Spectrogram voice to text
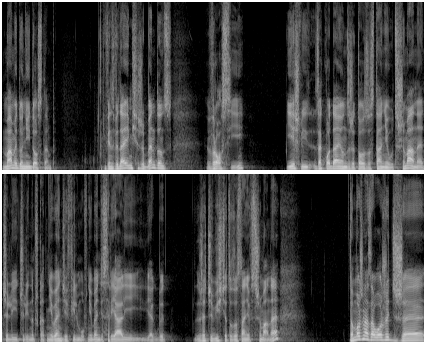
mamy do niej dostęp. Więc wydaje mi się, że będąc w Rosji, jeśli zakładając, że to zostanie utrzymane, czyli, czyli na przykład nie będzie filmów, nie będzie seriali, jakby rzeczywiście to zostanie wstrzymane, to można założyć, że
